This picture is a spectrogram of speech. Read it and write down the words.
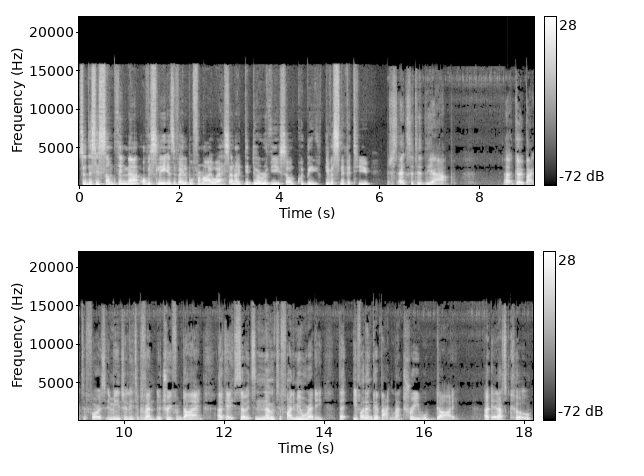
So this is something that obviously is available from iOS and I did do a review so I'll quickly give a snippet to you. I just exited the app uh, go back to forest immediately to prevent your tree from dying. Okay, so it's notified me already that if I don't go back, that tree will die. Okay, that's cool.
